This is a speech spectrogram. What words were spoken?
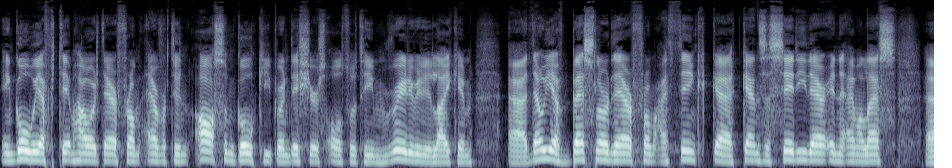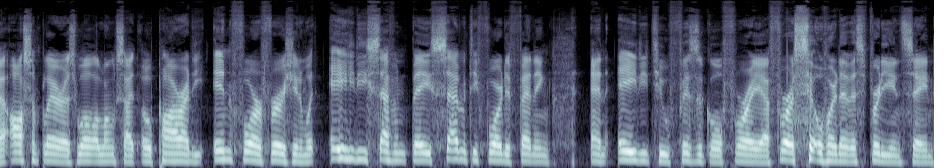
In goal, we have Tim Howard there from Everton. Awesome goalkeeper in this year's Ultimate team. Really, really like him. Uh, then we have Besler there from, I think, uh, Kansas City there in the MLS. Awesome player as well, alongside Opara, the inform version with 87 pace, 74 defending, and 82 physical for a uh, for a silver. That is pretty insane.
